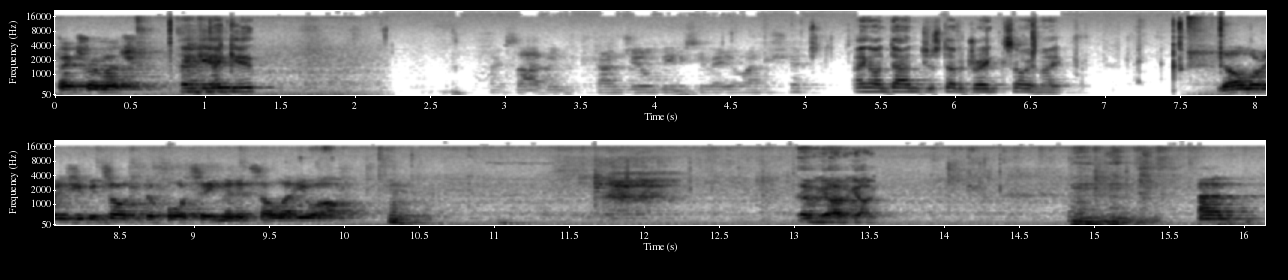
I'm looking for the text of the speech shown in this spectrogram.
Thanks very much. Thank you. Thank you. Thanks, Ivan. Dan Jewell, BBC Radio Lancashire. Hang on, Dan, just have a drink. Sorry, mate. No worries, you've been talking for 14 minutes, I'll let you off. there we go, we go. Um,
